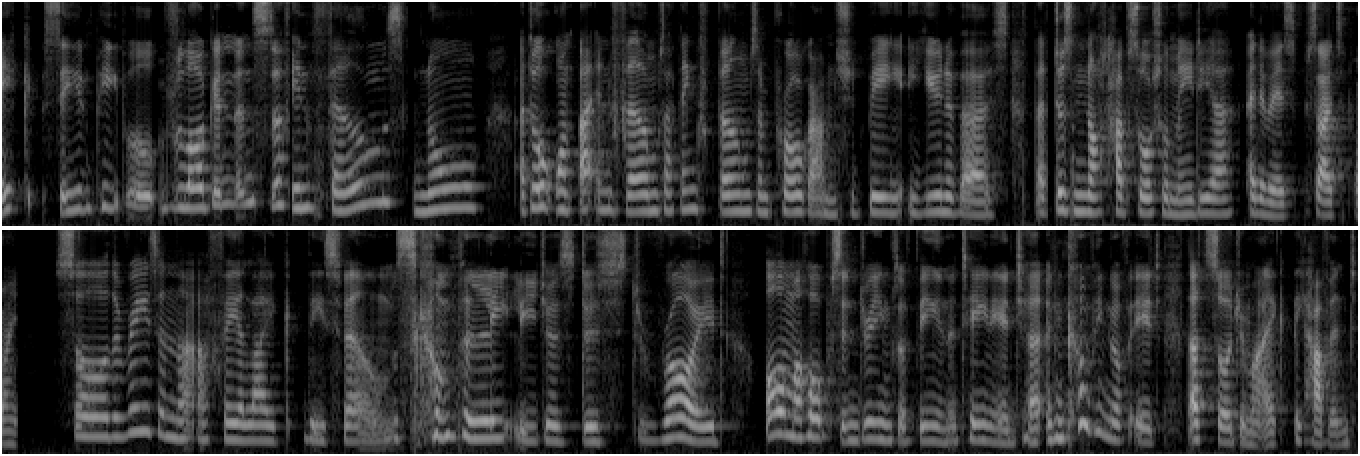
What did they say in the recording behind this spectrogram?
ick seeing people vlogging and stuff in films. No, I don't want that in films. I think films and programs should be a universe that does not have social media. Anyways, besides the point. So, the reason that I feel like these films completely just destroyed all my hopes and dreams of being a teenager and coming of age, that's so dramatic, they haven't.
